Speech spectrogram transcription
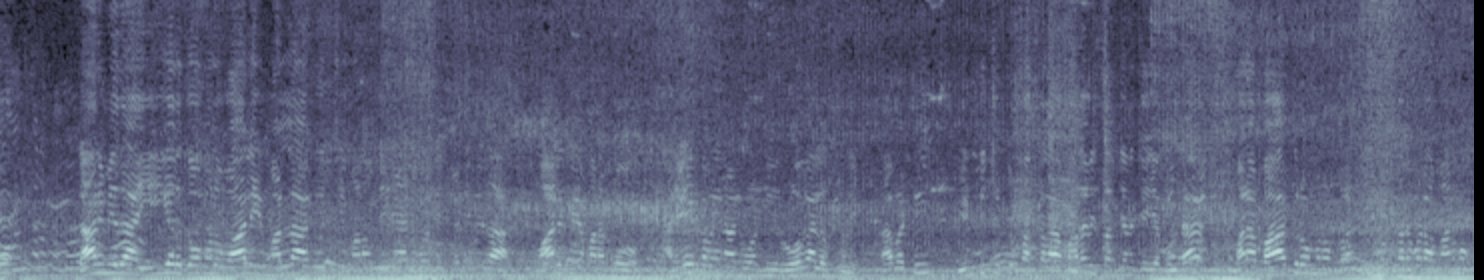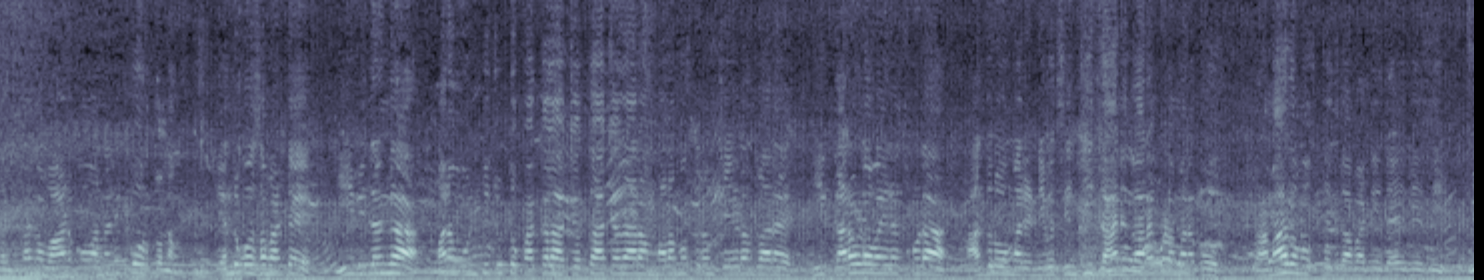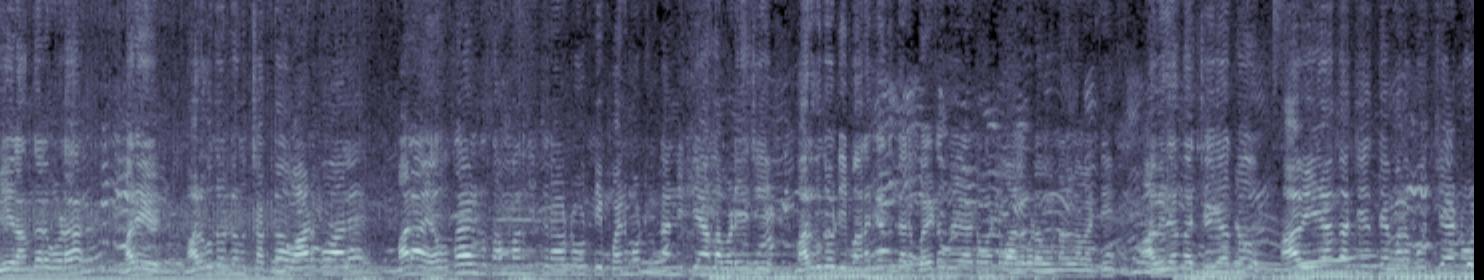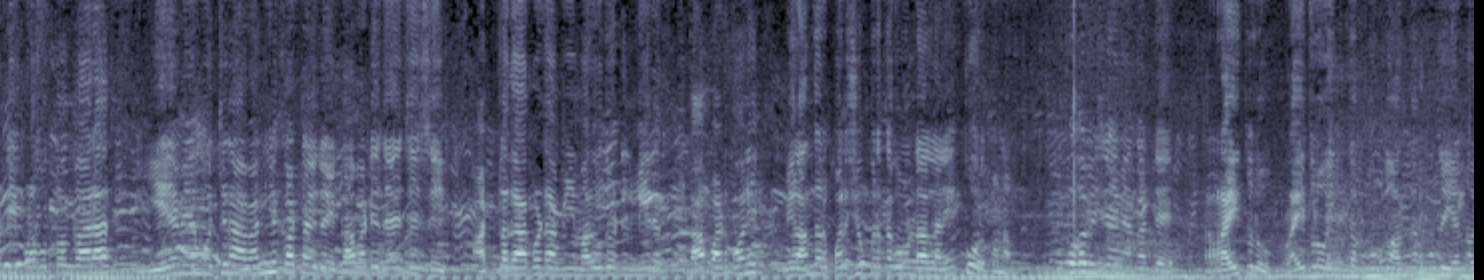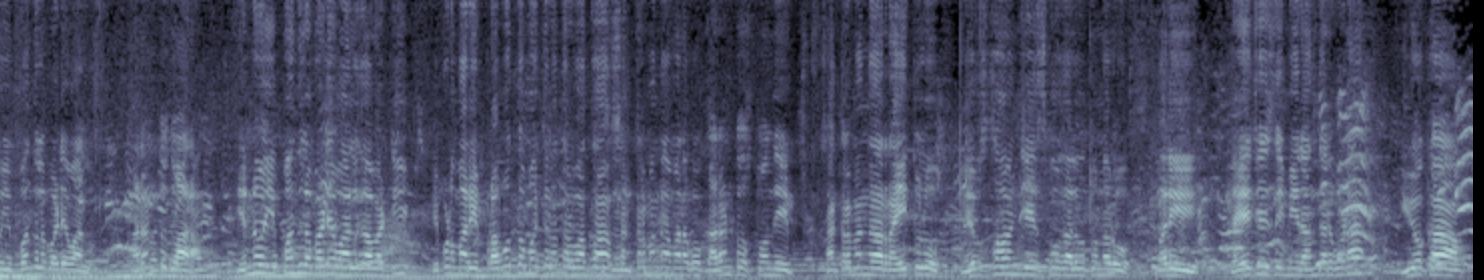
దాని మీద ఈగల దోమలు వాలి మళ్ళా అవి వచ్చి మనం తినేటువంటి మీద వాలితే మనకు అనేకమైనటువంటి రోగాలు వస్తున్నాయి. కాబట్టి ఇంటి చుట్టుపక్కల మల విసర్జన చేయకుండా మన బాత్రూమ్ను ప్రతి ఒక్కరు కూడా మనము ఖచ్చితంగా వాడుకోవాలని కోరుతున్నాం. ఎందుకోసం అంటే ఈ విధంగా మనం ఇంటి చుట్టుపక్కల చెత్త చెదారం మలమూత్రం చేయడం ద్వారా ఈ కరోనా వైరస్ కూడా అందులో మరి నివసించి దాని ద్వారా కూడా మనకు ప్రమాదం వస్తుంది కాబట్టి దయచేసి మీరందరూ కూడా మరి మరుగుదొడ్లను చక్కగా వాడుకోవాలి. మన వ్యవసాయానికి సంబంధించినటువంటి పనిముట్లన్నింటినీ అల్లబడేసి మరుగుదొడ్డి మనకెందుకని బయట పోయేటువంటి వాళ్ళు కూడా ఉన్నారు కాబట్టి ఆ విధంగా చేయొద్దు. ఆ విధంగా చేస్తే మనకు వచ్చేటువంటి ప్రభుత్వం ద్వారా ఏమేమి వచ్చినా అవన్నీ కట్ అవుతాయి. కాబట్టి దయచేసి అట్లా కాకుండా మీ మరుగుదొడ్డిని మీరే కాపాడుకొని మీరందరూ పరిశుభ్రతగా ఉండాలని కోరుతున్నాం. ఇంకొక విషయం ఏంటంటే రైతులు రైతులు ఇంతకు ముందు అందరి ముందు ఎన్నో ఇబ్బందులు పడేవాళ్ళు కరెంటు ద్వారా. ఎన్నో ఇబ్బందులు పడేవాళ్ళు కాబట్టి ఇప్పుడు మరి ప్రభుత్వం వచ్చిన తర్వాత సక్రమంగా మనకు కరెంటు వస్తుంది. సక్రమంగా రైతులు వ్యవసాయం చేసుకోగలుగుతున్నారు. మరి దయచేసి మీరందరూ కూడా ఈ యొక్క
